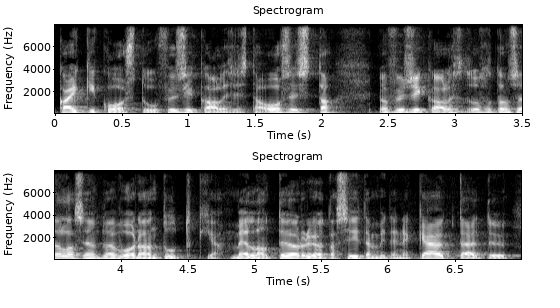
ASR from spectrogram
kaikki koostuu fysikaalisista osista. No fysikaaliset osat on sellaisia, mitä me voidaan tutkia. Meillä on teorioita siitä, miten ne käyttäytyy,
